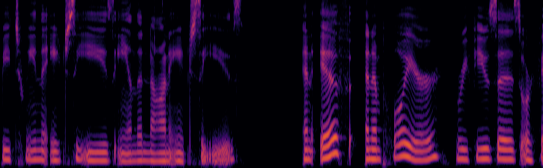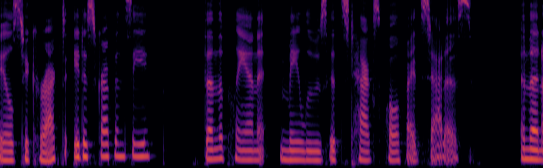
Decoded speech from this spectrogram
between the HCEs and the non HCEs. And if an employer refuses or fails to correct a discrepancy, then the plan may lose its tax qualified status. And then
